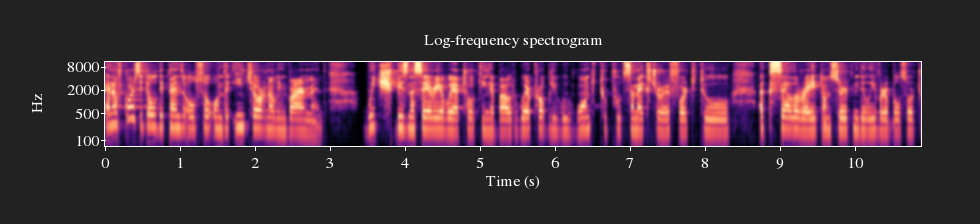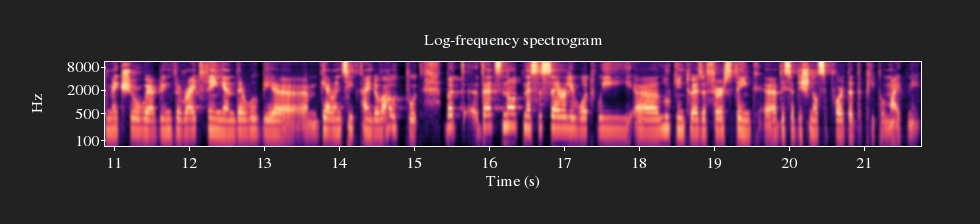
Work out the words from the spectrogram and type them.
And of course it all depends also on the internal environment which business area we are talking about, where probably we want to put some extra effort to accelerate on certain deliverables or to make sure we are doing the right thing and there will be a um, guaranteed kind of output. But that's not necessarily what we uh, look into as a first thing, uh, this additional support that the people might need.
